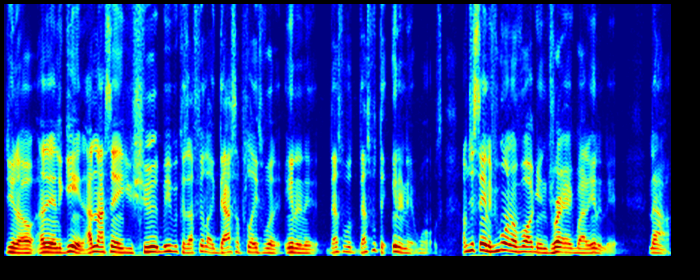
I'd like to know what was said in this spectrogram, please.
You know, and then again, I'm not saying you should be because I feel like that's a place where the internet that's what that's what the internet wants. I'm just saying if you want to avoid getting dragged by the internet. Now,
